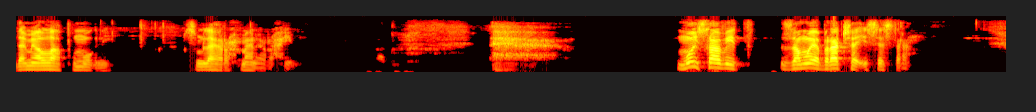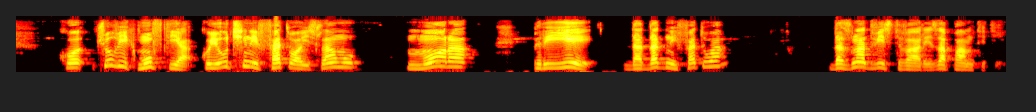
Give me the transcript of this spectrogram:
Da mi Allah pomogni. Bismillahirrahmanirrahim. E, moj savjet za moje braća i sestra. Ko čovjek muftija koji učini fatva o islamu mora prije da dadni fatva da zna dvije stvari, zapamtiti.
